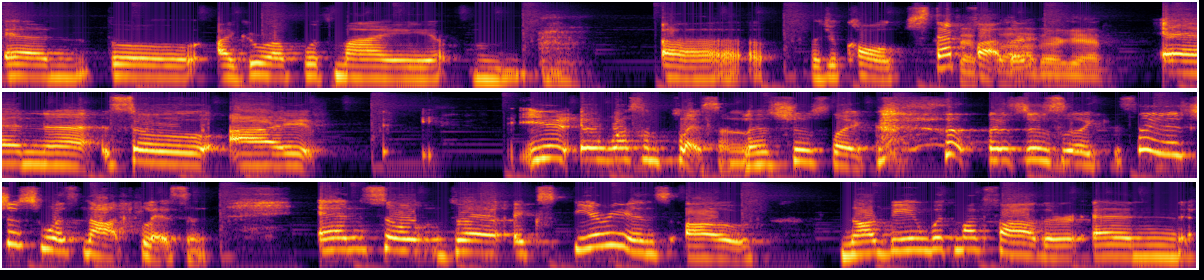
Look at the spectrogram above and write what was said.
and the, I grew up with my, um, uh, what you call stepfather. stepfather yeah. And uh, so I, it, it, wasn't pleasant. Let's just like, let's just like it just was not pleasant. And so the experience of not being with my father and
